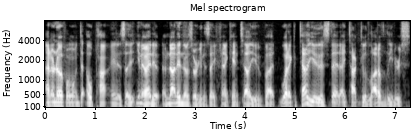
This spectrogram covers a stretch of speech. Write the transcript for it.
I don't know if I want to opine as I, you know, I i'm not in those organizations. I can't tell you, but what I can tell you is that I talk to a lot of leaders,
